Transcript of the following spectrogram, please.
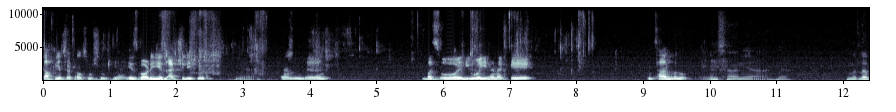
کافی اچھا ٹرانسمیشن کیا ہے۔ His body is actually good and بس وہی وہی ہے نا کہ انسان بنو۔ انسان یا مطلب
